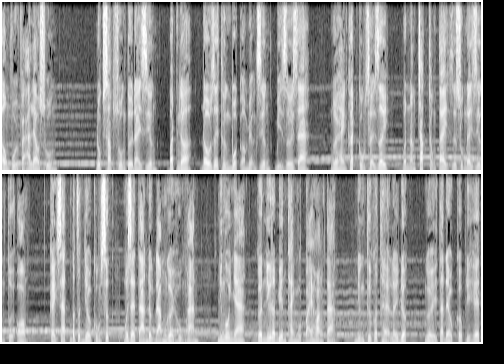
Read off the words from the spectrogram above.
ông vội vã leo xuống. Lúc sắp xuống tới đáy giếng, bất ngờ đầu dây thừng buộc ở miệng giếng bị rơi ra. Người hành khất cùng sợi dây vẫn nắm chắc trong tay rơi xuống đáy giếng tối om. Cảnh sát mất rất nhiều công sức mới giải tán được đám người hung hãn, nhưng ngôi nhà gần như đã biến thành một bãi hoang tàn. Những thứ có thể lấy được, người ta đều cướp đi hết.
